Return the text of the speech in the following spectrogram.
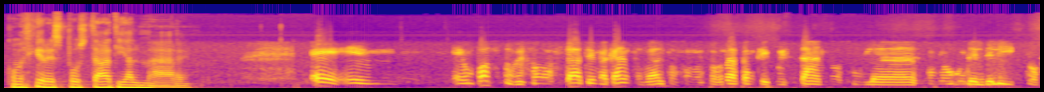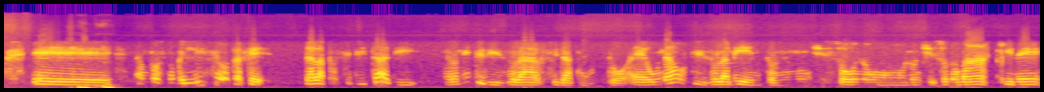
come dire, spostati al mare. È, è, è un posto dove sono stato in vacanza, tra l'altro sono tornato anche quest'anno sul, sul luogo del delitto. E è un posto bellissimo perché dà la possibilità di veramente di isolarsi da tutto, è un autoisolamento, non ci sono, non ci sono macchine,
